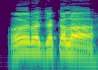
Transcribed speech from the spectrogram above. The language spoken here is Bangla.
ও রাজা কালা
